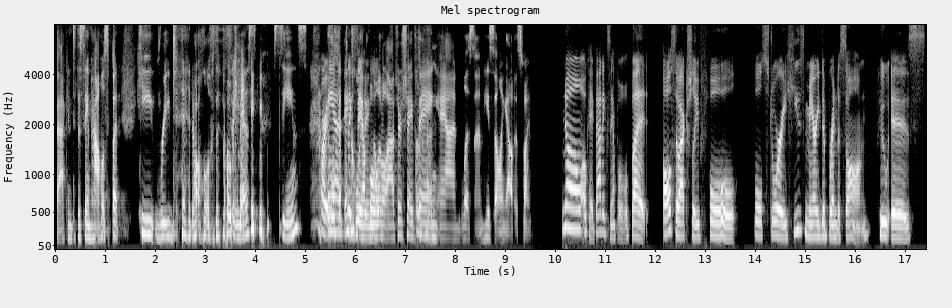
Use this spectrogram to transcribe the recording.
back into the same house, but he redid all of the Okay. famous scenes, All right. Well, and including example. the little aftershave Okay. thing. And listen, he's selling out. It's fine. No, okay, bad example, but also actually full full story. He's married to Brenda Song, who is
